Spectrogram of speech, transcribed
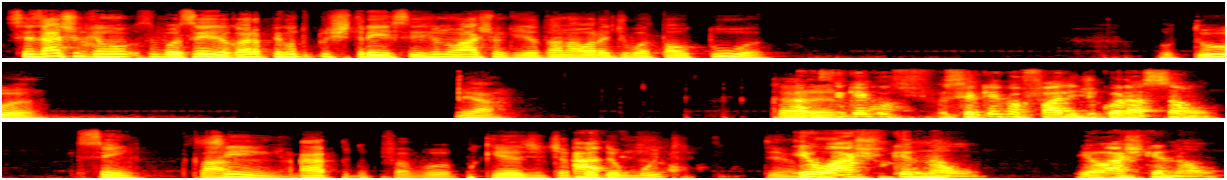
Vocês acham que. não- Vocês, agora eu pergunto pros três, vocês não acham que já tá na hora de botar o Tua? O Tua? É. Cara, você, quer que eu, você quer que eu fale de coração? Sim, claro. sim, rápido, por favor, porque a gente já Rápido. perdeu muito tempo. Eu acho que não. Eu acho que não.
